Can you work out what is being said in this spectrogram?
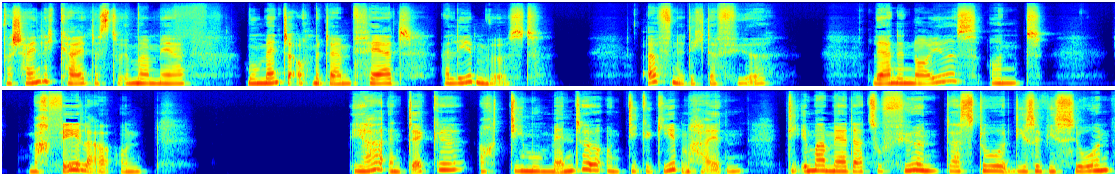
Wahrscheinlichkeit, dass du immer mehr Momente auch mit deinem Pferd erleben wirst. Öffne dich dafür, lerne Neues und mach Fehler und ja, entdecke auch die Momente und die Gegebenheiten, die immer mehr dazu führen, dass du diese Vision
